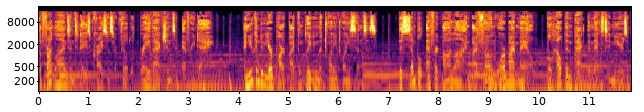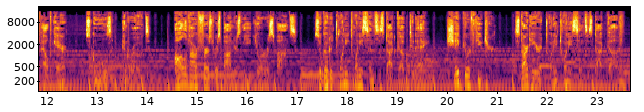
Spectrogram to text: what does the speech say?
the front lines in today's crisis are filled with brave actions every day. And you can do your part by completing the 2020 census. This simple effort online, by phone, or by mail will help impact the next 10 years of healthcare, schools, and roads. All of our first responders need your response. So go to 2020census.gov today. Shape your future. Start here at 2020census.gov.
